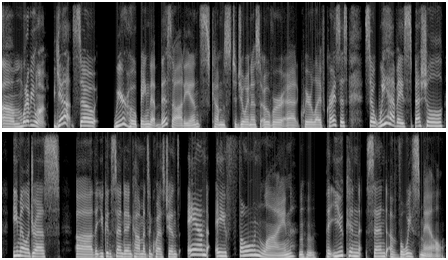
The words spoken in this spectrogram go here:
Um, whatever you want. Yeah. So we're hoping that this audience comes to join us over at Queer Life Crisis. So we have a special email address uh, that you can send in comments and questions and a phone line Mm-hmm. that you can send a voicemail.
